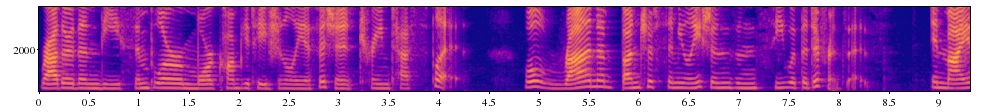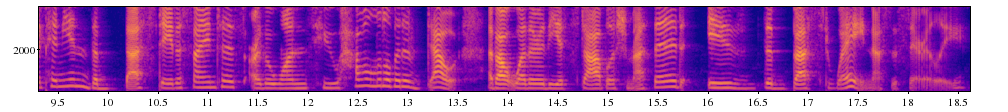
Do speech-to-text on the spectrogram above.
rather than the simpler, more computationally efficient train test split. We'll run a bunch of simulations and see what the difference is. In my opinion, the best data scientists are the ones who have a little bit of doubt about whether the established method is the best way necessarily.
